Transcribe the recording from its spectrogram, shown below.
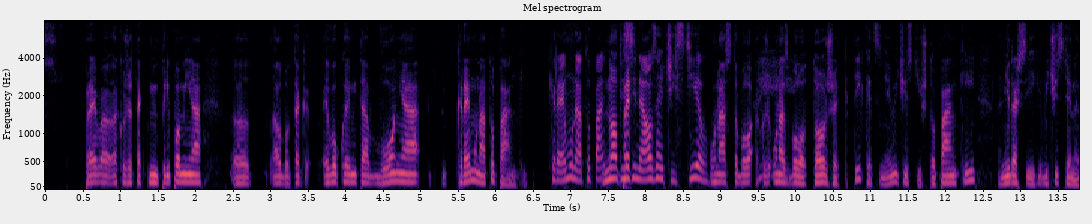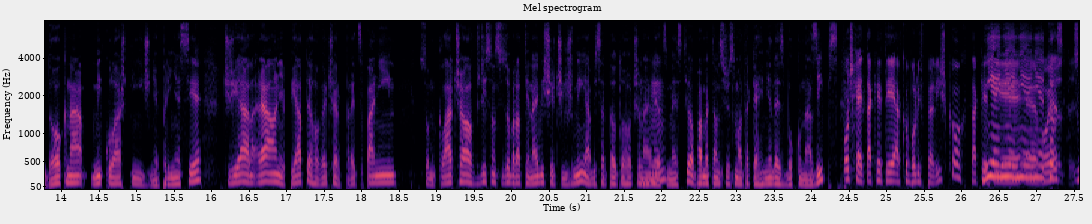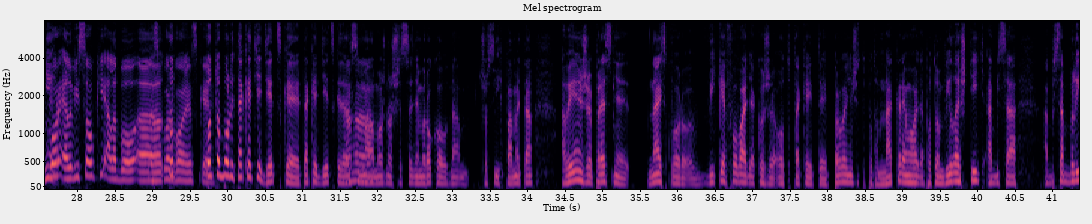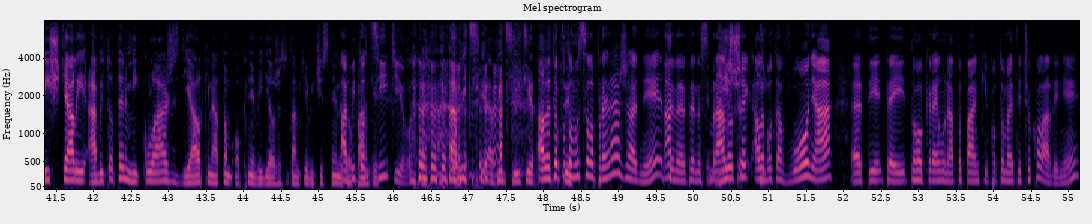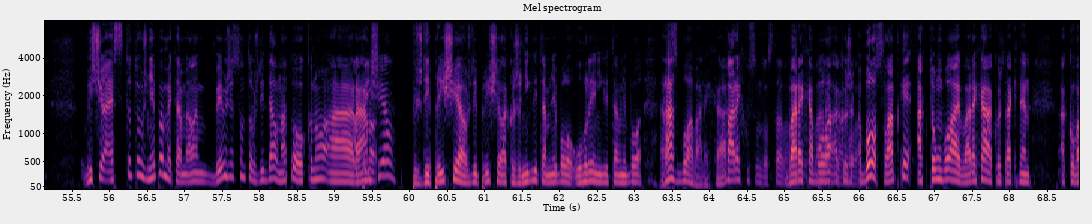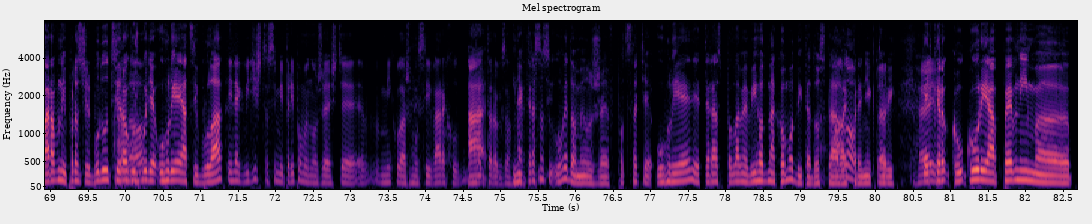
pre, akože tak mi pripomína, uh, alebo tak evokuje mi tá vôňa krému na topánky krému na topánky? No, ty pre... si naozaj čistil? U nás to bolo, akože u nás bolo to, že ty, keď si nevyčistíš topánky a nedáš si ich vyčistené do okna, Mikuláš ti nič neprinesie. Čiže ja reálne 5. večer pred spaním som klačal, vždy som si zobral tie najvyššie čižmy, aby sa to toho čo najviac mm-hmm. zmestil. Pamätám si, že som mal také hnedé z boku na zips. Počkaj, také tie, ako boli v peliškoch? Také nie, tie nie, nie, nie, vojensk... to, nie. Skôr Elvisovky, alebo uh, skôr to, vojenské? Toto boli také tie detské, také detské, ja som mal možno 6-7 rokov, na, čo si ich pamätám. A viem, že presne najskôr vykefovať akože od takej tej prvej niečo, potom nakrémovať a potom vyleštiť, aby sa, aby sa blišťali, aby to ten Mikuláš z diálky na tom okne videl, že sú tam tie vyčistené aby topánky. to cítil. aby, aby cítil. Ale to potom muselo prerážať, nie? Ten, ten smrádoček, vieš, alebo tá vôňa e, tej, tej, toho krému na topánky, potom aj tie čokolády, nie? Víš čo, ja si toto už nepamätám, ale viem, že som to vždy dal na to okno a, a ráno... prišiel? Vždy prišiel, vždy prišiel, akože nikdy tam nebolo uhlie, nikdy tam nebola... Raz bola varecha. Varechu som dostával. Varecha bola, varecha akože, bola. bolo sladké a k tomu bola aj varecha, akože taký ten, ako varovný prst, že budúci ano. rok už bude uhlie a cibula. Inak vidíš, to si mi pripomenul, že ešte Mikuláš musí varechu a tento rok zohnať. Inak teraz som si uvedomil, že v podstate uhlie je teraz podľa mňa výhodná komodita dostávať ano, pre niektorých. To, Keď kúria pevným uh,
